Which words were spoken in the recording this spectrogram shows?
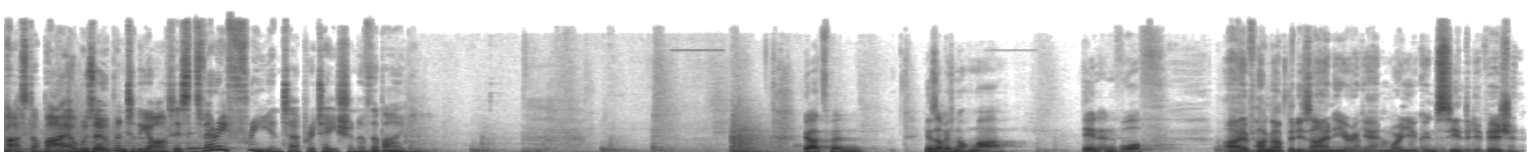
Pastor Bayer was open to the artist's very free interpretation of the Bible. Ja, Sven, hier habe ich noch den Entwurf. I've hung up the design here again where you can see the division.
